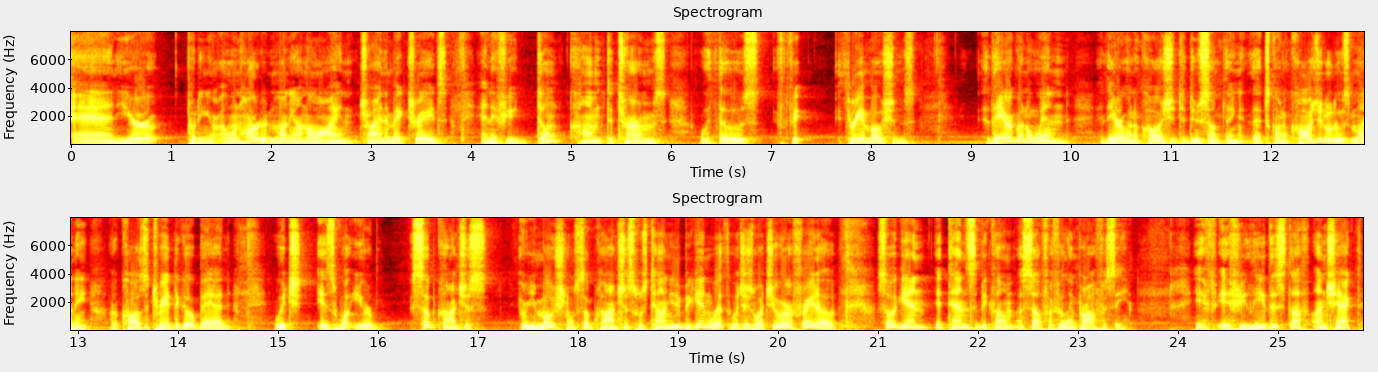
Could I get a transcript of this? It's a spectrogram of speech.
And you're putting your own hard earned money on the line, trying to make trades. And if you don't come to terms with those f- three emotions, they are going to win they are going to cause you to do something that's going to cause you to lose money or cause a trade to go bad, which is what your subconscious or your emotional subconscious was telling you to begin with, which is what you were afraid of. So again, it tends to become a self fulfilling prophecy. If, if you leave this stuff unchecked,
